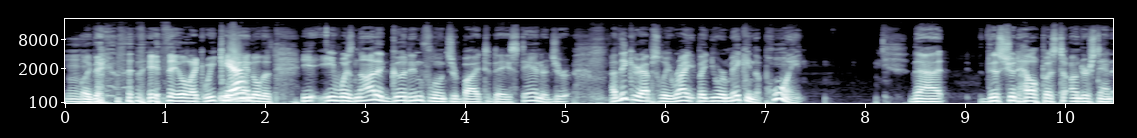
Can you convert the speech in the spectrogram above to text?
Mm-hmm. Like they, they they were like, we can't Yeah. handle this. He he was not a good influencer by today's standards. You're, I think you're absolutely right, but you were making the point that this should help us to understand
